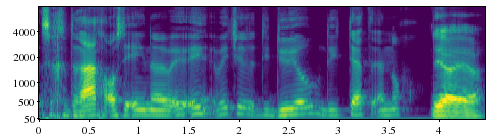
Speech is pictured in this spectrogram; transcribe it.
zich gedragen als die ene, eh, eh, weet je, die duo, die Ted en nog. Ja, ja.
